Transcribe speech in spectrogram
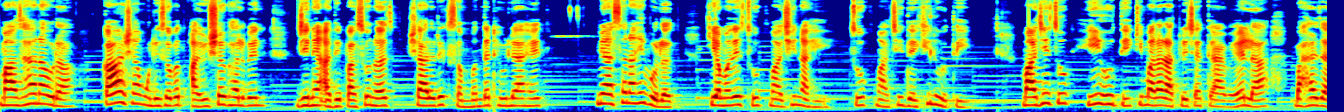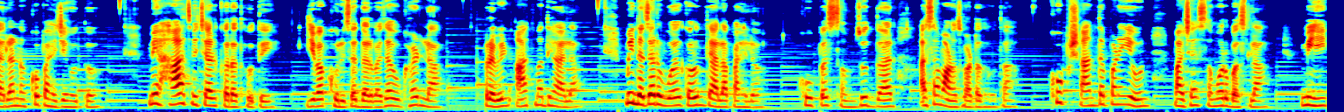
माझा नवरा का अशा मुलीसोबत आयुष्य घालवेल जिने आधीपासूनच शारीरिक संबंध ठेवले आहेत? मी असं नाही बोलत की यामध्ये चूक माझी नाही चूक माझी देखील होती. माझी चूक ही होती की मला रात्रीच्या त्या वेळेला बाहेर जायला नको पाहिजे होतं. मी हाच विचार करत होते जेव्हा खोलीचा दरवाजा उघडला प्रवीण आतमध्ये आला. मी नजर वर करून त्याला पाहिलं. खूपच समजूतदार असा माणूस वाटत होता. खूप शांतपणे येऊन माझ्यासमोर बसला. मी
